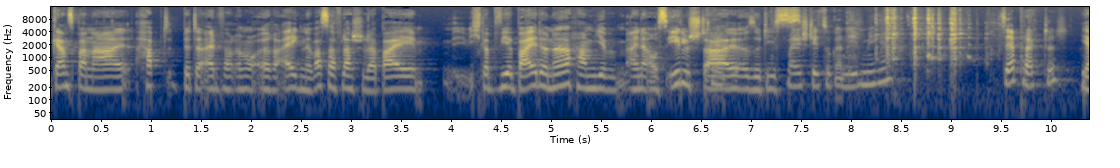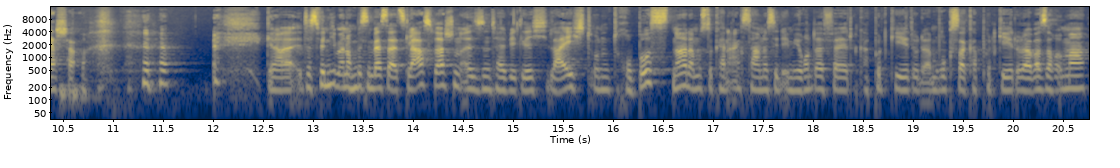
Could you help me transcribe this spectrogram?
ganz banal, habt bitte einfach immer eure eigene Wasserflasche dabei. Ich glaube, wir beide ne, haben hier eine aus Edelstahl. Ja. Also die Meine steht sogar neben mir hier. Sehr praktisch. Ja, schau. genau, das finde ich immer noch ein bisschen besser als Glasflaschen. Also sie sind halt wirklich leicht und robust. Ne? Da musst du keine Angst haben, dass sie irgendwie runterfällt und kaputt geht oder im Rucksack kaputt geht oder was auch immer.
